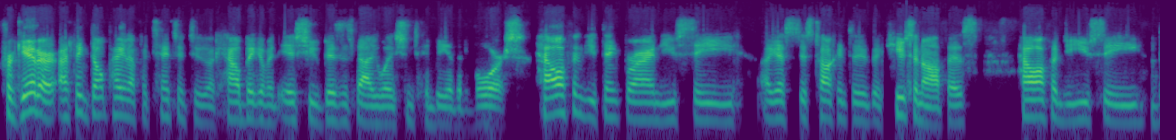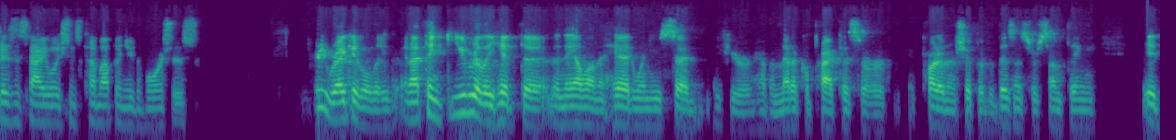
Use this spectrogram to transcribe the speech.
forget or I think don't pay enough attention to like how big of an issue business valuations can be in the divorce. How often do you think, Brian, you see, I guess just talking to the Houston office, how often do you see business valuations come up in your divorces? Pretty regularly. And I think you really hit the, the nail on the head when you said if you have a medical practice or part ownership of a business or something, it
